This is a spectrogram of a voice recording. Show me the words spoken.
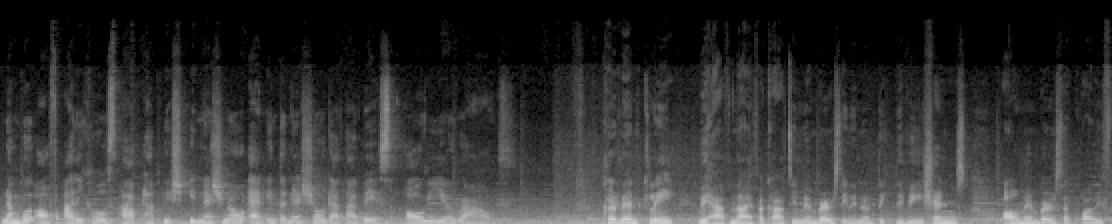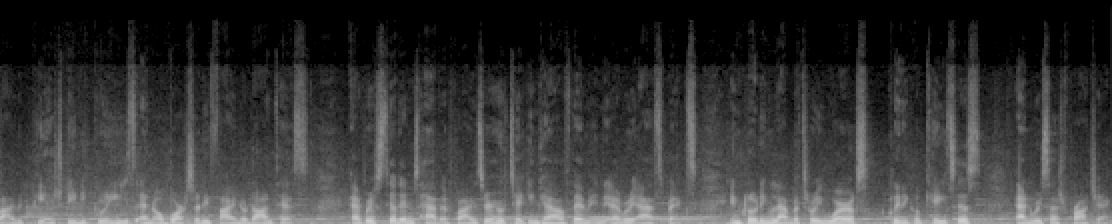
Number of articles are published in national and international database all year round. Currently, we have nine faculty members in endodontic divisions. All members are qualified with PhD degrees and are board certified endodontists. Every student has advisor who are taking care of them in every aspect, including laboratory works, clinical cases, and research projects.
